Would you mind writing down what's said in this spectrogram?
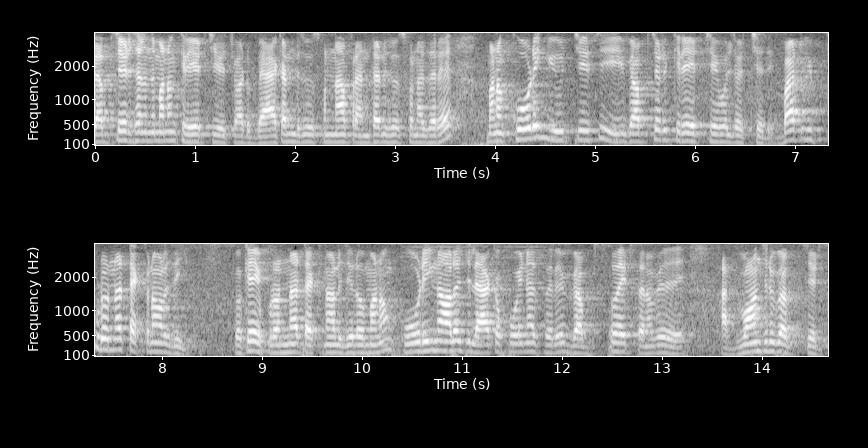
వెబ్సైట్స్ అనేది మనం క్రియేట్ చేయొచ్చు. అటు బ్యాక్ అండ్ చూసుకున్నా ఫ్రంట్ అండ్ చూసుకున్నా సరే మనం కోడింగ్ యూజ్ చేసి వెబ్సైట్ క్రియేట్ చేయవలసి వచ్చేది. బట్ ఇప్పుడున్న టెక్నాలజీ ఓకే ఇప్పుడున్న టెక్నాలజీలో మనం కోడింగ్ నాలెడ్జ్ లేకపోయినా సరే వెబ్సైట్స్ అనేవి advanced websites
